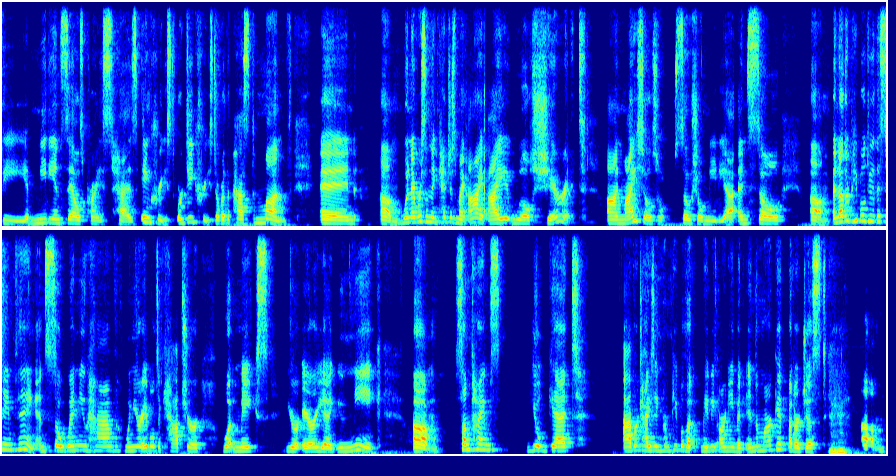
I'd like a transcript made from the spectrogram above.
the median sales price has increased or decreased over the past month, and um, whenever something catches my eye, I will share it on my social social media. And so um, and other people do the same thing. And so when you have when you're able to capture what makes your area unique, um, sometimes you'll get advertising from people that maybe aren't even in the market, but are just, mm -hmm. um,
